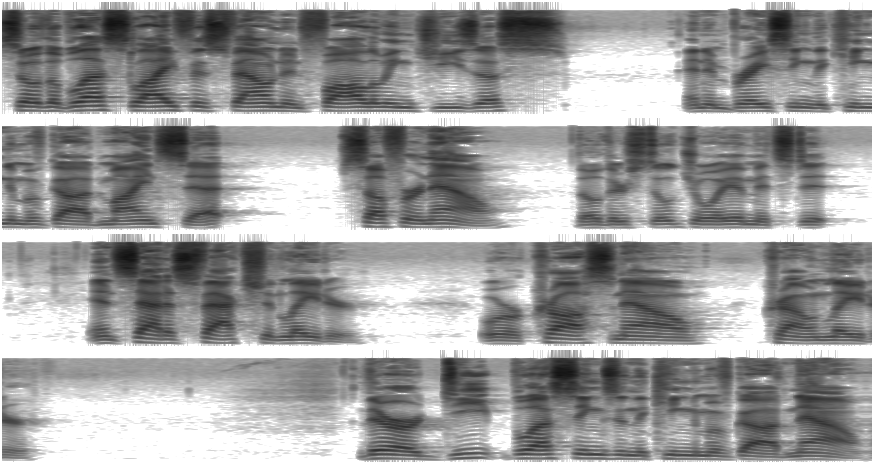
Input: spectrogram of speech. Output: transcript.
So, the blessed life is found in following Jesus and embracing the kingdom of God mindset. Suffer now, though there's still joy amidst it, and satisfaction later, or cross now, crown later. There are deep blessings in the kingdom of God now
